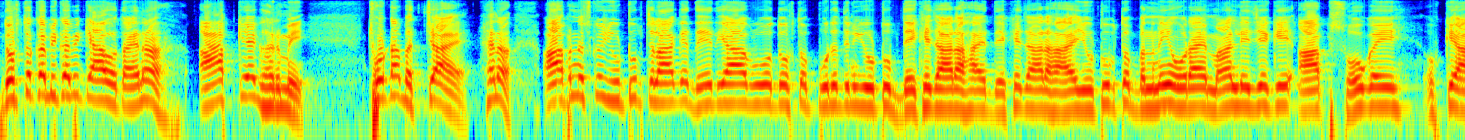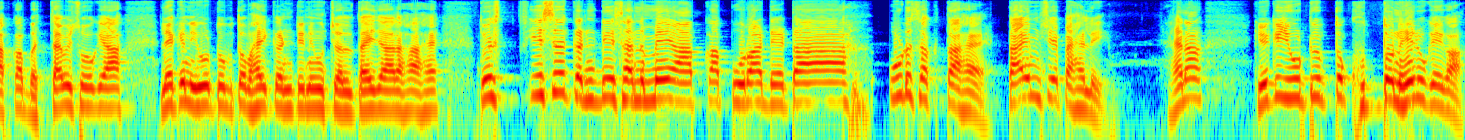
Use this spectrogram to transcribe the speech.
दोस्तों कभी कभी क्या होता है ना, आपके घर में छोटा बच्चा है है ना? आपने उसको यूट्यूब चला के दे दिया, वो दोस्तों पूरे दिन यूट्यूब देखे जा रहा है, देखे जा रहा है। यूट्यूब तो बंद नहीं हो रहा है। मान लीजिए कि आप सो गए, ओके, आपका बच्चा भी सो गया, लेकिन यूट्यूब तो भाई कंटिन्यू चलता ही जा रहा है। तो इस कंडीशन में आपका पूरा डेटा उड़ सकता है टाइम से पहले, है ना? क्योंकि यूट्यूब तो खुद तो नहीं रुकेगा,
